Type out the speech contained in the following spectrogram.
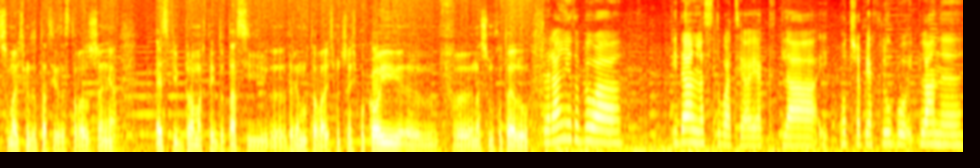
Otrzymaliśmy dotację ze stowarzyszenia ESPIP. W ramach tej dotacji e, wyremontowaliśmy część pokoi e, w naszym hotelu. Generalnie to była idealna sytuacja jak dla potrzeb jak klubu i plany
